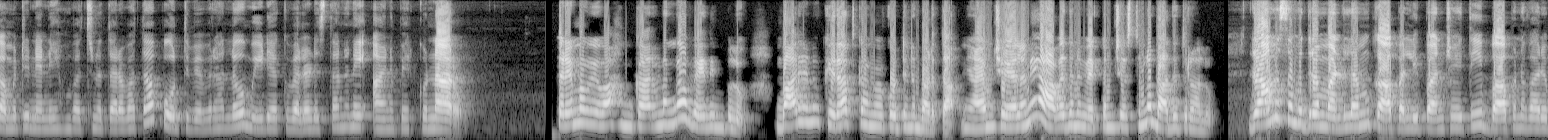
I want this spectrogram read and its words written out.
కమిటీ నిర్ణయం వచ్చిన తర్వాత పూర్తి వివరాలను మీడియాకు వెల్లడిస్తానని ఆయన పేర్కొన్నారు. ప్రేమ వివాహం కారణంగా వేధింపులు. భార్యను కిరాతకంగా కొట్టిన భర్త న్యాయం చేయాలని ఆవేదన వ్యక్తం చేస్తున్న బాధితురాలు. రామసముద్రం మండలం కాపల్లి పంచాయతీ బాపనవారి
